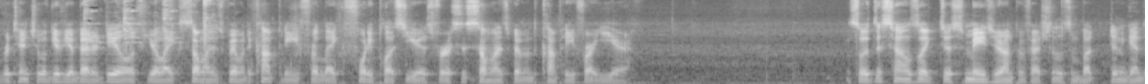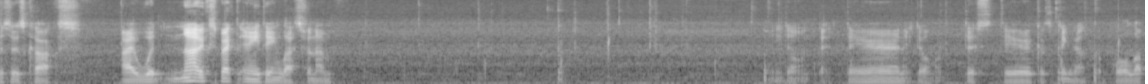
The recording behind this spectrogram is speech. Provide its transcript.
retention will give you a better deal if you're like someone who's been with the company for like 40 plus years versus someone who's been with the company for a year. So this sounds like just major unprofessionalism, but then again, this is Cox. I would not expect anything less from them. They don't want that there, and they don't want this there, because I think I'll pull up.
